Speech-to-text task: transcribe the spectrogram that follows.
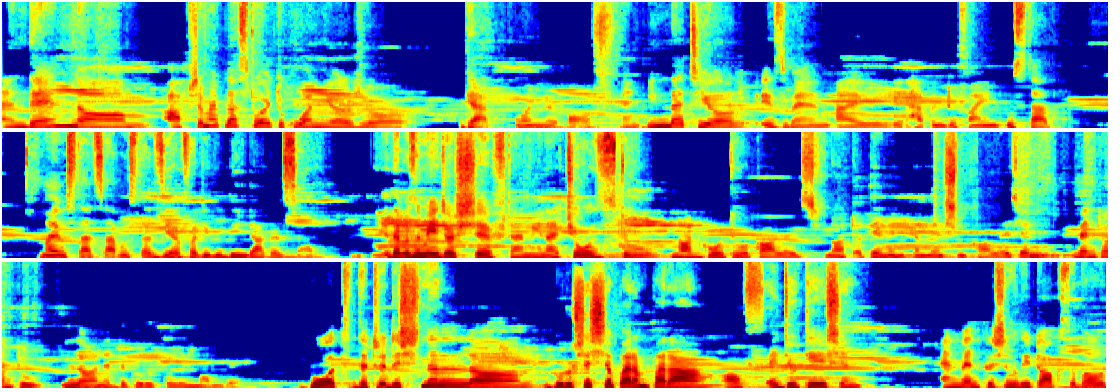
And then um, after my plus two, I took one year uh, gap, one year off. And in that year is when I happened to find Ustad, my Ustad Sahab, Ustad Zia Fariduddin Dagar Sahab. There was a major shift. I mean, I chose to not go to a college, not attend any conventional college, and went on to learn at the Gurukul in Mumbai. Both the traditional uh, Guru Shishya Parampara of education, and when Krishnamurti talks about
